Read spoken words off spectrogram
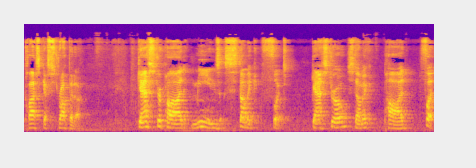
class Gastropoda. Gastropod means stomach foot. Gastro, stomach, pod, foot.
